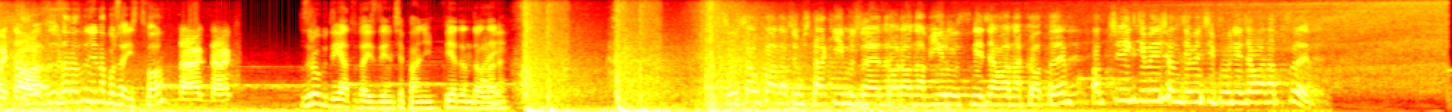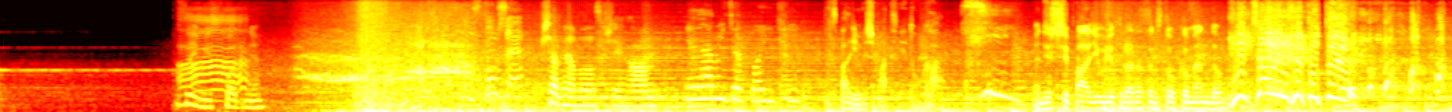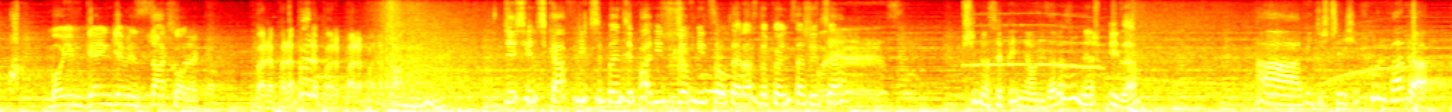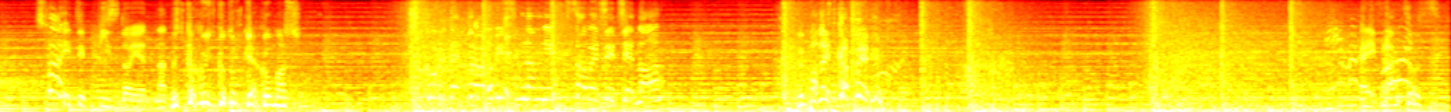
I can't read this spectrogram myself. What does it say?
Oj, to. Z- Zaraz będzie nabożeństwo. Tak, tak. Zrób dia tutaj zdjęcie pani. Jeden dolar. Słyszał pan o czymś takim, że koronawirus nie działa na koty? Odcinek 99,5 nie działa na psy. Zdejmij spodnie. Pastorze! Psiarnia do nas przyjechałam. Nienawidzę policji. Spalimy szmaty niedługo. Będziesz się palił jutro razem z tą komendą. Wiedziałem, że to ty! Moim gęgiem jest zakon. Para, para, para, para, para, para, pam. 10 kafli, czy będzie pani dżdżownicą teraz do końca życia? Przyniosę pieniądze, rozumiesz? Ile? A, widzisz, czyli się kurwa da. Słuchaj ty pizdo jedna. Wyskakuj z gotówki jaką masz. Kurde, trąbisz na mnie całe życie, no! Wypadaj z kasy! Ej, Francuz!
